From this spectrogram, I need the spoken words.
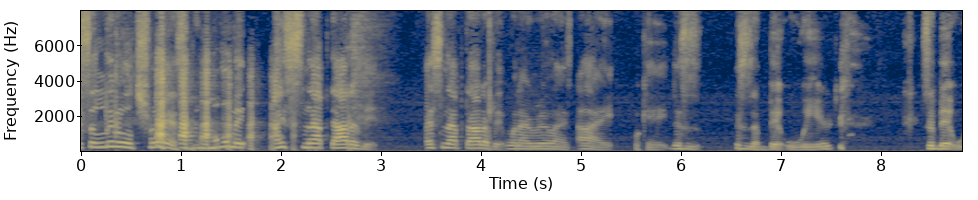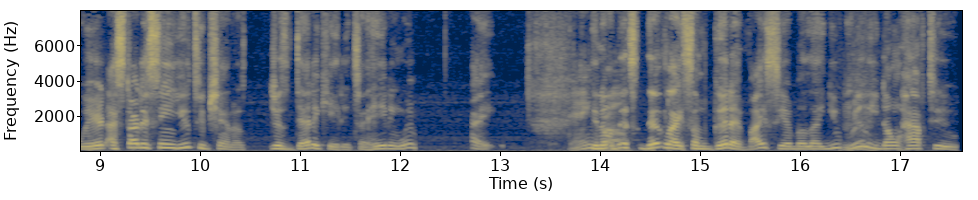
It's a literal trance. the moment I snapped out of it, I snapped out of it when I realized, all right, okay, this is this is a bit weird. it's a bit weird. I started seeing YouTube channels just dedicated to hating women. Like, Dang, you know, bro. this there's like some good advice here, but like, you Mhm. really don't have to,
